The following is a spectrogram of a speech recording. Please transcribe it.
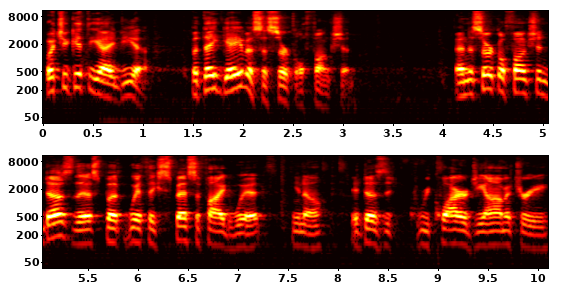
But you get the idea. But they gave us a circle function. And the circle function does this, but with a specified width. You know, it does require geometry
